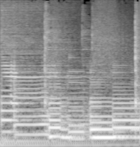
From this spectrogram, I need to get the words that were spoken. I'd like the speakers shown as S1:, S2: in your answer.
S1: thank you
